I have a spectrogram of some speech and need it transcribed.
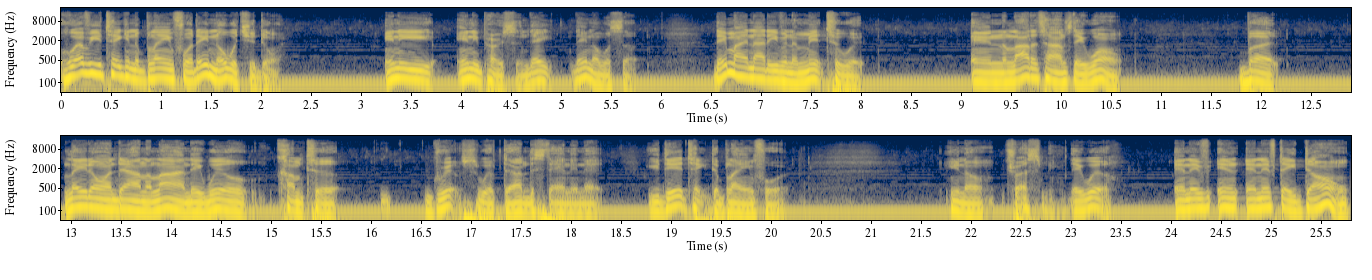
whoever you're taking the blame for, they know what you're doing. Any any person, they they know what's up. They might not even admit to it, and a lot of times they won't. But later on down the line, they will come to grips with the understanding that you did take the blame for it you know, trust me, they will. And if and, and if they don't,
